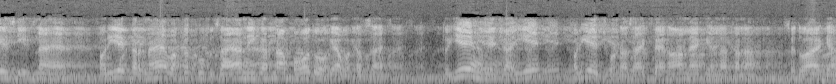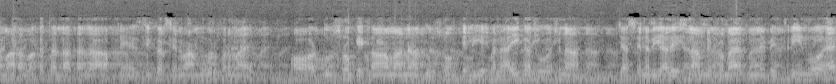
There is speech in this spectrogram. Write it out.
ये सीखना है और ये करना है, वक्त को ज़ाया नहीं करना, बहुत हो गया वक्त ज़ाया। तो ये हमें चाहिए और ये छोटा सा एक पैगाम है कि अल्लाह ताला से दुआ है कि हमारा वक्त अल्लाह ताला अपने ज़िक्र से मामूर फरमाए और दूसरों के काम आना, दूसरों के लिए भलाई का सोचना। जैसे नबी इस्लाम ने फरमाया तुम्हें बेहतरीन वो है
